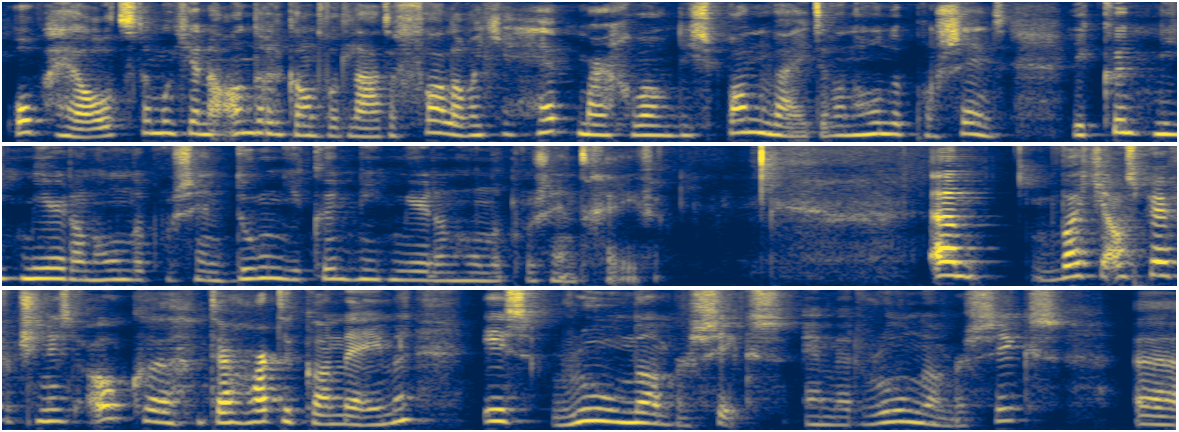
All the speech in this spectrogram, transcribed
ophelt, dan moet je aan de andere kant wat laten vallen. Want je hebt maar gewoon die spanwijdte van 100%. Je kunt niet meer dan 100% doen, je kunt niet meer dan 100% geven. Um, wat je als perfectionist ook uh, ter harte kan nemen, is rule number 6. En met rule number 6 eh,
